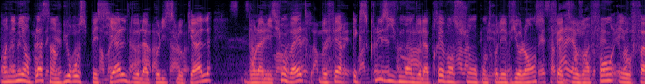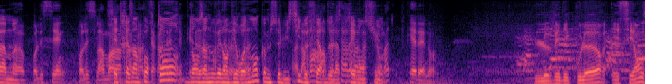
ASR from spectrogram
on a mis en place un bureau spécial de la police locale dont la mission va être de faire exclusivement de la prévention contre les violences faites aux enfants et aux femmes. C'est très important dans un nouvel environnement comme celui-ci de faire de la prévention. Lever des couleurs et séance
